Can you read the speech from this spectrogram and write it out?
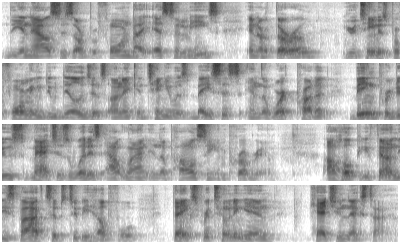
The analysis are performed by SMEs and are thorough. Your team is performing due diligence on a continuous basis, and the work product being produced matches what is outlined in the policy and program. I hope you found these five tips to be helpful. Thanks for tuning in. Catch you next time.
